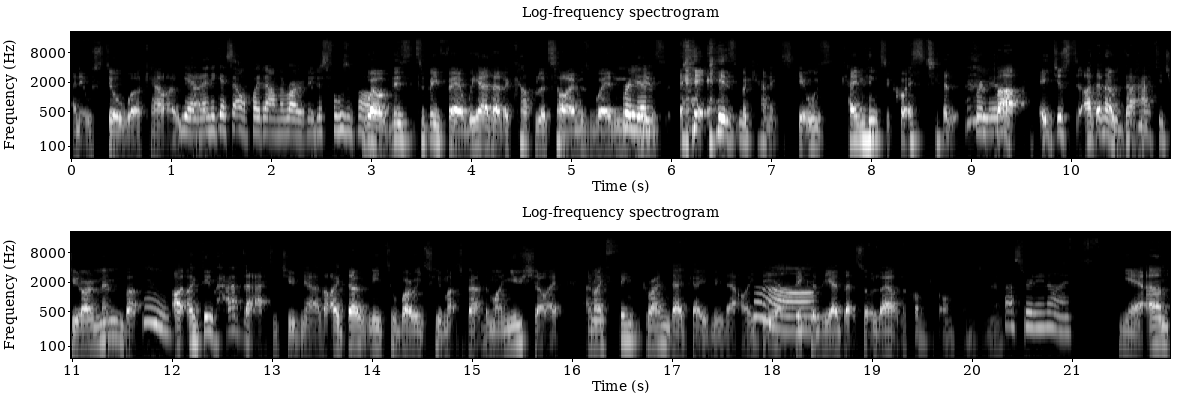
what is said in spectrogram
and it will still work out okay. Yeah, and then he gets it halfway down the road and it just falls apart. Well, this to be fair, we had had a couple of times when Brilliant. his his mechanic skills came into question. Brilliant. But it just I don't know that attitude. I remember Hmm. I, I do have that attitude now that I don't need to worry too much about the minutiae, and I think granddad gave me that idea Aw. because he had that sort of outlook on, on things, you know. That's really nice. Yeah, um,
